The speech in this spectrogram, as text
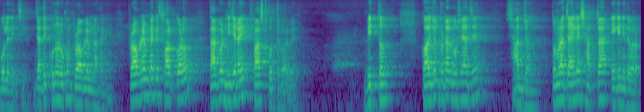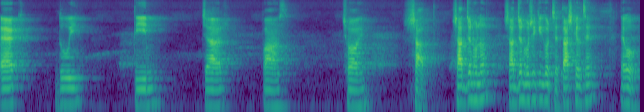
বলে দিচ্ছি, যাতে কোনো রকম প্রবলেম না থাকে। প্রবলেমটাকে সলভ করো, তারপর নিজেরাই ফার্স্ট করতে পারবে। বৃত্ত, কয়জন টোটাল বসে আছে? সাতজন। তোমরা চাইলে সাতটা এঁকে নিতে পারো। এক, দুই, তিন, চার, পাঁচ ছয়, সাত। সাতজন হলো, সাতজন বসে কি করছে? তাস খেলছে। দেখো,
